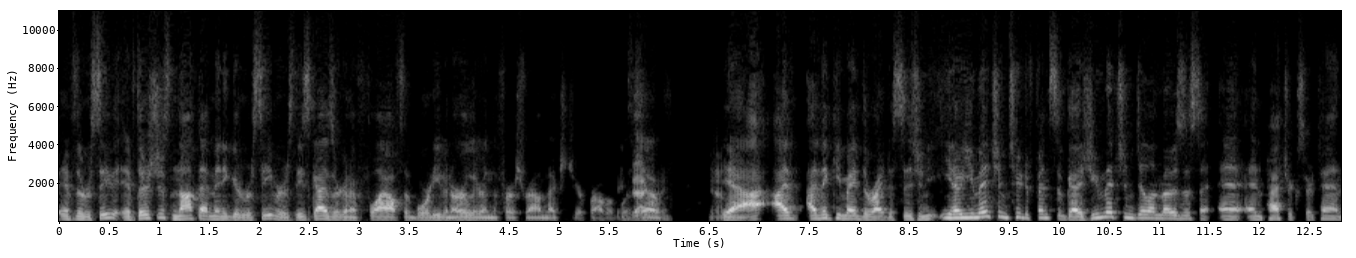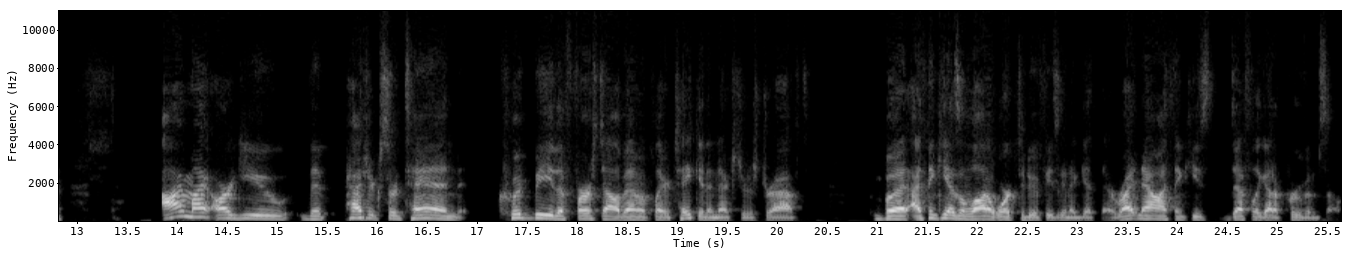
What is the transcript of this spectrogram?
if the receive if there's just not that many good receivers, these guys are going to fly off the board even earlier in the first round next year, probably. Exactly. So. Yeah, yeah I, I think he made the right decision. You know, you mentioned two defensive guys. You mentioned Dylan Moses and, and Patrick Surtain. I might argue that Patrick Surtain could be the first Alabama player taken in next year's draft, but I think he has a lot of work to do if he's going to get there. Right now, I think he's definitely got to prove himself.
